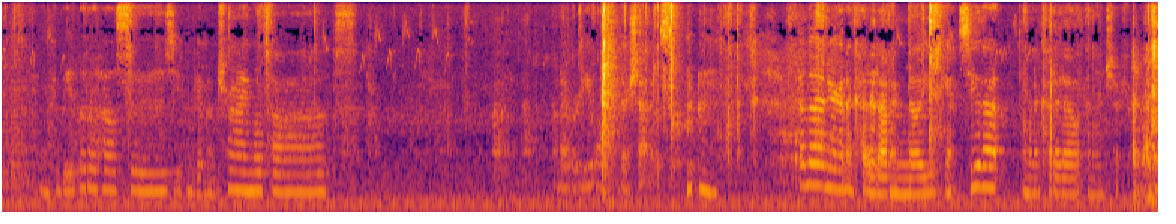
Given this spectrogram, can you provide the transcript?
It can be little houses. You can give them triangle tops. Whatever you want, they're shadows. and then you're gonna cut it out. I know you can't see that. I'm gonna cut it out and then show you.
